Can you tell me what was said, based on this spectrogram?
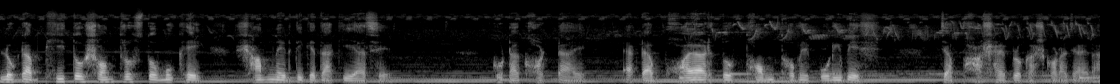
লোকটা ভীত সন্ত্রস্ত মুখে সামনের দিকে তাকিয়ে আছে। গোটা ঘরটায় একটা ভয়ার্ত থমথমে পরিবেশ যা ভাষায় প্রকাশ করা যায় না।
